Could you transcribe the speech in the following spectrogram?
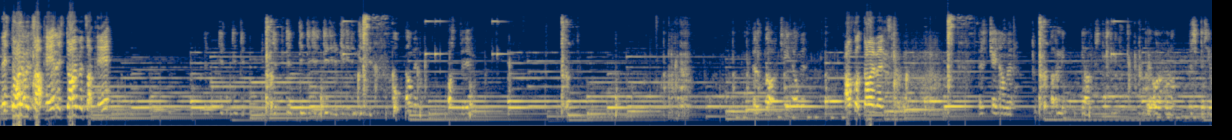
There's diamonds up here. There's diamonds up here. Got diamonds. There's a chain helmet. Uh, I mean, yeah. Wait, hold on, hold on. Just just here.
